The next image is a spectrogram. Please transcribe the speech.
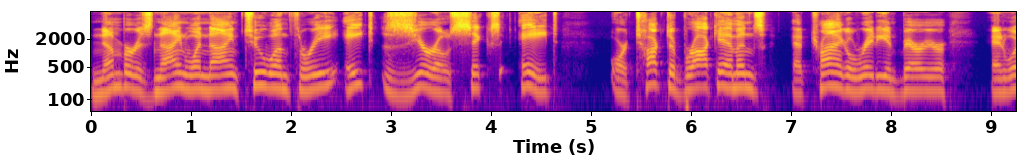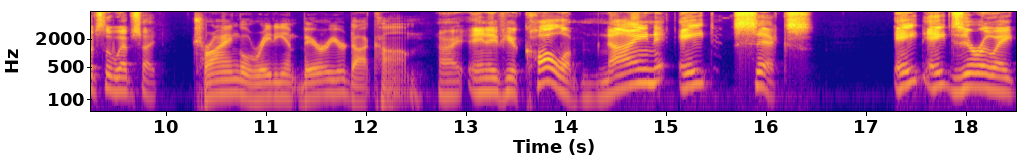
number is 919-213-8068 or talk to Brock Emmons at Triangle Radiant Barrier. And what's the website? TriangleRadiantBarrier.com. All right. And if you call them 986 8808,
